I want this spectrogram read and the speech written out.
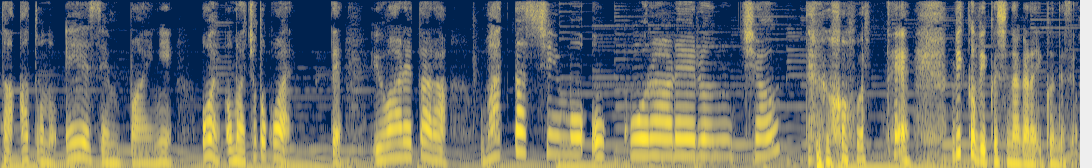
た後の A 先輩に「おいお前ちょっと来い」って言われたら私も怒られるんちゃう？って思ってビクビクしながら行くんですよ。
